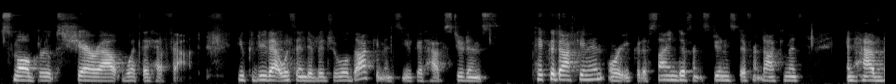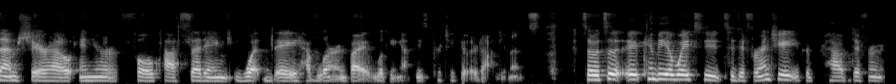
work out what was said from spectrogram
small groups share out what they have found. You could do that with individual documents. You could have students pick a document or you could assign different students different documents and have them share out in your full class setting what they have learned by looking at these particular documents. So it's a, it can be a way to, to differentiate. You could have different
